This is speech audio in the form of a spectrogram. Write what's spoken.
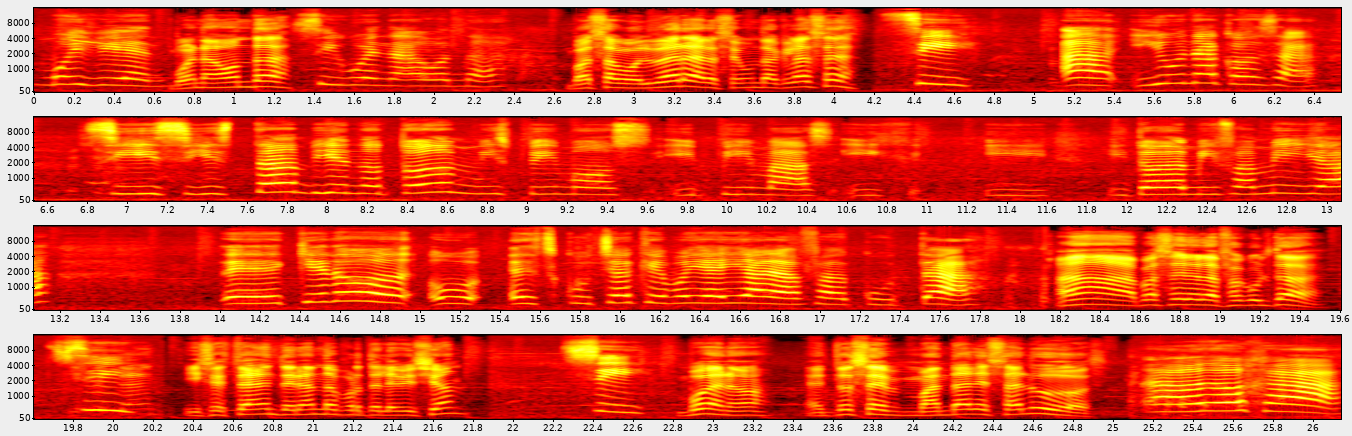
Muy bien. ¿Buena onda? Sí, buena onda. ¿Vas a volver a la segunda clase? Sí. Ah, y una cosa. Si, si están viendo todos mis primos y primas y, y, y toda mi familia, eh, quiero uh, escuchar que voy a ir a la facultad. Ah, ¿vas a ir a la facultad? Sí, ¿Y se están enterando por televisión? sí. Bueno, entonces mandale saludos. Aloha.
